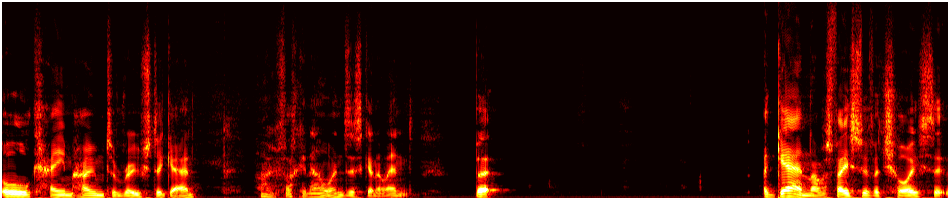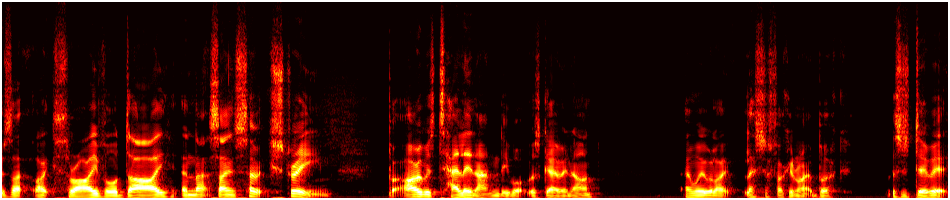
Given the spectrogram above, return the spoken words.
all came home to roost again. Oh fucking hell! When's this going to end? But again, I was faced with a choice. It was like, like thrive or die. And that sounds so extreme. But I was telling Andy what was going on. And we were like, let's just fucking write a book. Let's just do it.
